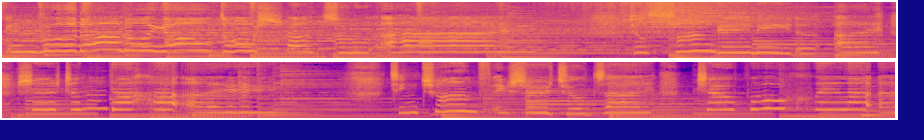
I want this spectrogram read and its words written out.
幸福的路有多少阻碍？就算给你的爱是真的爱，青春飞逝就在找不回来。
